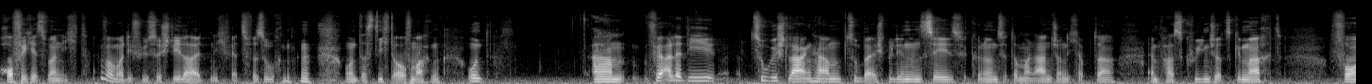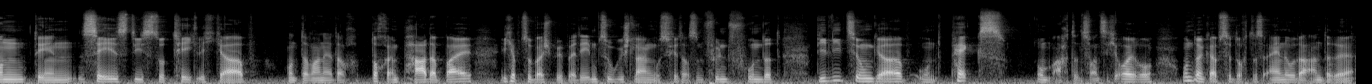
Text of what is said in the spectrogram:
hoffe ich jetzt mal nicht. Einfach mal die Füße stillhalten. Ich werde es versuchen und das Licht aufmachen. Und ähm, für alle, die zugeschlagen haben, zum Beispiel in den Sales, wir können uns ja da mal anschauen, ich habe da ein paar Screenshots gemacht von den Sales, die es so täglich gab. Und da waren ja doch, doch ein paar dabei. Ich habe zum Beispiel bei dem zugeschlagen, wo es 4500 Dilithium gab und Packs um 28 Euro. Und dann gab es ja doch das eine oder andere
